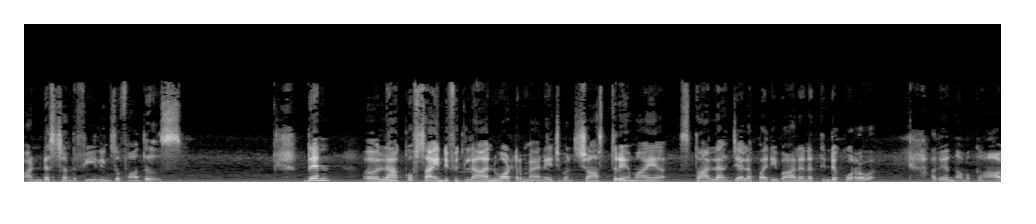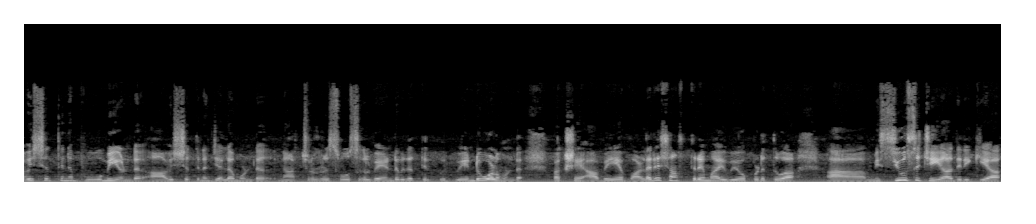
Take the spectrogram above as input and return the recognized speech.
understand the feelings of others then lack of scientific land water management ശാസ്ത്രീയമായ സ്ഥല ജലപരിപാലനത്തിന്റെ കുറവ്. അതായത് നമുക്ക് ആവശ്യത്തിന് ഭൂമിയുണ്ട് ആവശ്യത്തിന് ജലമുണ്ട് നാച്ചുറൽ റിസോഴ്സുകൾ വേണ്ട വിധത്തിൽ വേണ്ടുവോളമുണ്ട്. പക്ഷേ അവയെ വളരെ ശാസ്ത്രീയമായി ഉപയോഗപ്പെടുത്തുക മിസ്യൂസ് ചെയ്യാതിരിക്കുക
